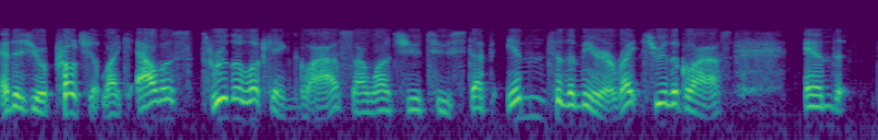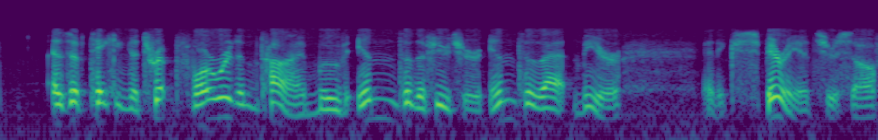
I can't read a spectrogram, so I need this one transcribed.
And as you approach it, like Alice through the looking glass, I want you to step into the mirror, right through the glass, and as if taking a trip forward in time, move into the future, into that mirror, and experience yourself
